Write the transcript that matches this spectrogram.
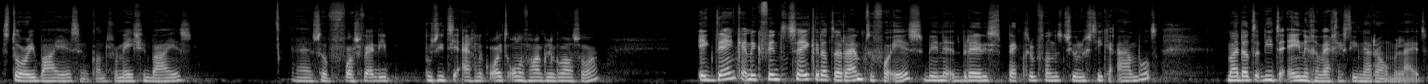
story bias en confirmation bias. Eh, zo voor zover die positie eigenlijk ooit onafhankelijk was hoor. Ik denk en ik vind het zeker dat er ruimte voor is binnen het brede spectrum van het journalistieke aanbod. Maar dat het niet de enige weg is die naar Rome leidt.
